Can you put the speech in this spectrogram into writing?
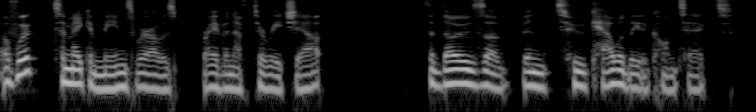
I've worked to make amends where I was brave enough to reach out. For those I've been too cowardly to contact,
